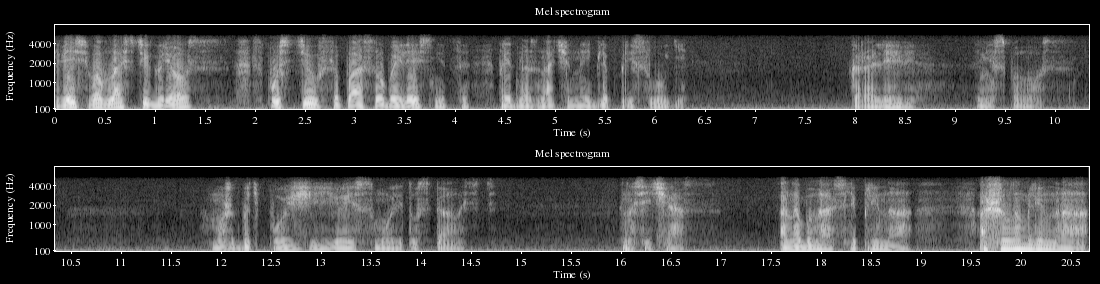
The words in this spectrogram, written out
весь во власти грез, спустился по особой лестнице, предназначенной для прислуги. Королеве не спалось. Может быть, позже ее и сморит усталость. Но сейчас она была ослеплена, ошеломлена,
